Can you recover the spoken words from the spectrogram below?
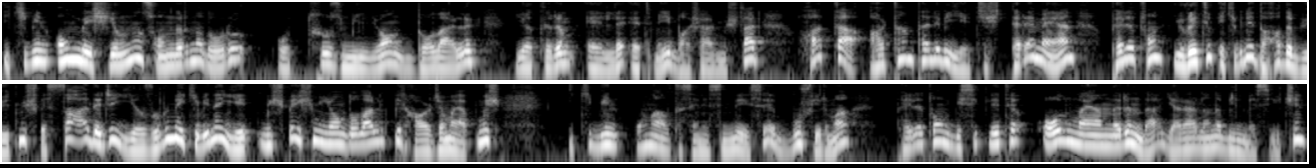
2015 yılının sonlarına doğru 30 milyon dolarlık yatırım elde etmeyi başarmışlar. Hatta artan talebi yetiştiremeyen Peloton üretim ekibini daha da büyütmüş ve sadece yazılım ekibine 75 milyon dolarlık bir harcama yapmış. 2016 senesinde ise bu firma Peloton bisikleti olmayanların da yararlanabilmesi için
